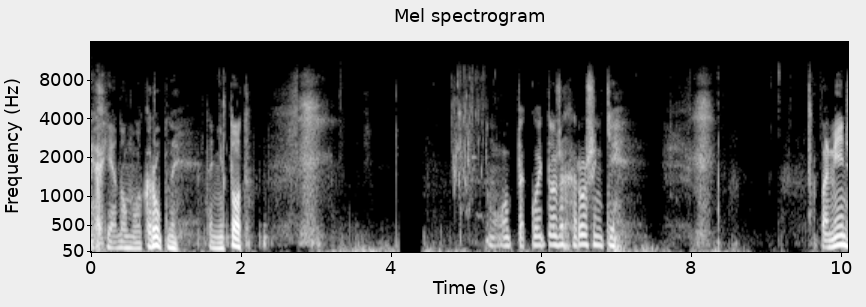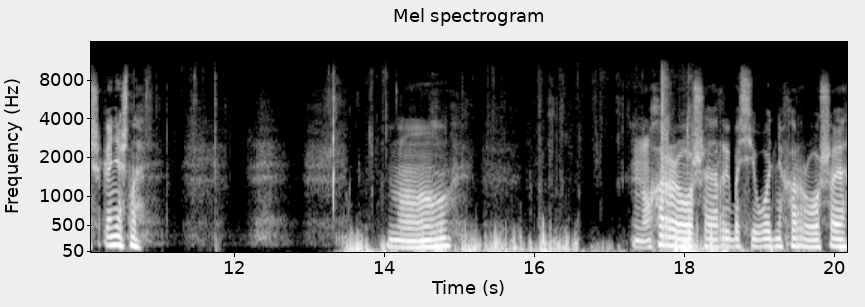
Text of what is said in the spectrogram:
Эх, я думал крупный. Это не тот. Вот такой тоже хорошенький. Поменьше, конечно. Но... Но хорошая рыба сегодня, хорошая.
